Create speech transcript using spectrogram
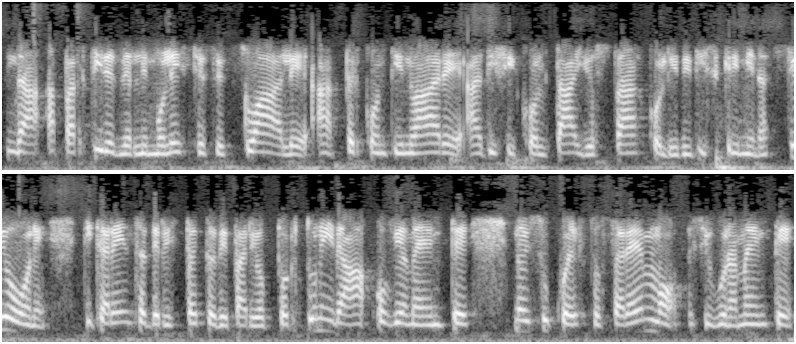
da, a partire dalle molestie sessuali a, per continuare a difficoltà e ostacoli di discriminazione, di carenza del rispetto delle pari opportunità, ovviamente sicuramente noi su questo saremmo sicuramente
